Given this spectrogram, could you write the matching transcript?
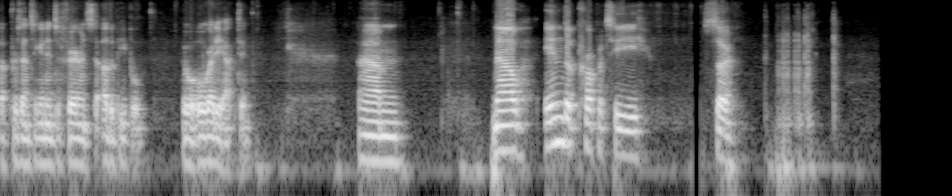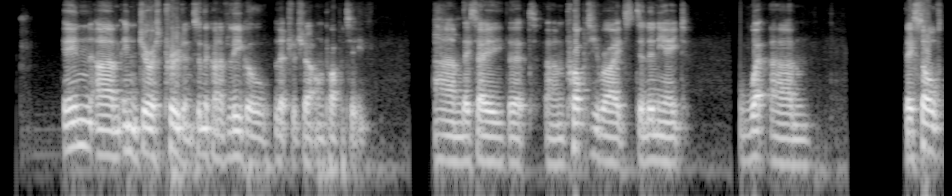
are presenting an interference to other people who are already acting. Um, now, in the property, so in um, in jurisprudence, in the kind of legal literature on property, um, they say that um, property rights delineate what um, they solve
